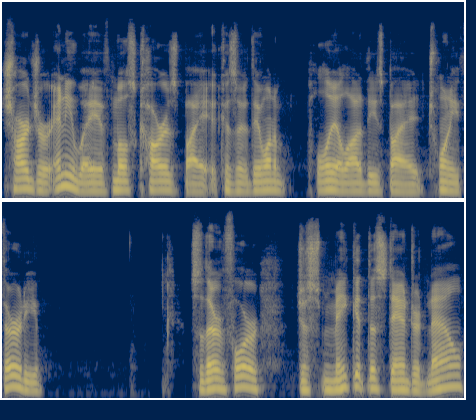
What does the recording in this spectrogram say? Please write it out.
charger anyway if most cars by because they want to deploy a lot of these by 2030 so therefore just make it the standard now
